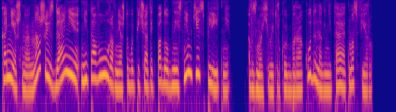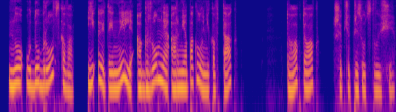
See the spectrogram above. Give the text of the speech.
Конечно, наше издание не того уровня, чтобы печатать подобные снимки и сплетни. Взмахивает рукой барракуда, нагнетая атмосферу. Но у Дубровского и этой Нелли огромная армия поклонников, так? Так, так, шепчут присутствующие.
